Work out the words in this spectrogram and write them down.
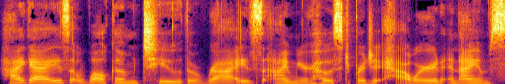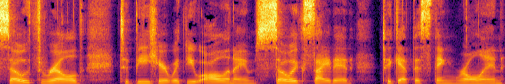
Hi, guys. Welcome to The Rise. I'm your host, Bridget Howard, and I am so thrilled to be here with you all, and I am so excited to get this thing rolling.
